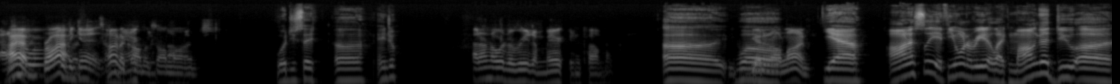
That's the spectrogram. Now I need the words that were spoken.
don't I have- where bro, I to have a get ton of American comics online. What'd you say, uh, Angel? I don't know where to read American comics. Uh, well, Get it online. yeah. Honestly, if you want to read it like manga, do uh,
